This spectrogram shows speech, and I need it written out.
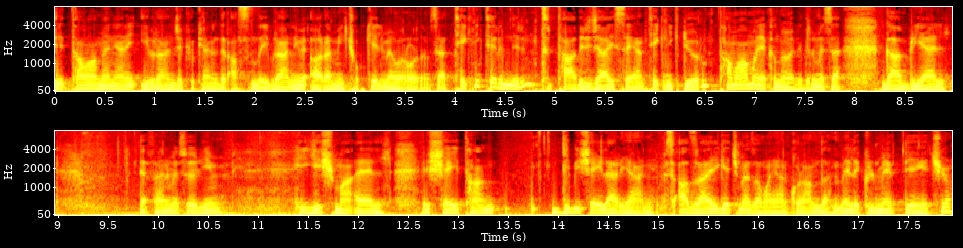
e, tamamen yani İbranice kökenlidir aslında. İbrani ve Arami çok kelime var orada. Mesela teknik terimlerin tabiri caizse yani teknik diyorum tamama yakın öyledir. Mesela Gabriel efendime söyleyeyim Yişmael, şeytan gibi şeyler yani. Mesela Azrail geçmez ama yani Kur'an'da Melekül Mevt diye geçiyor.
